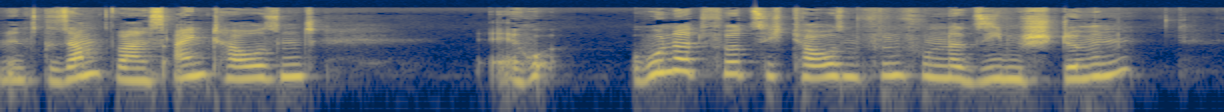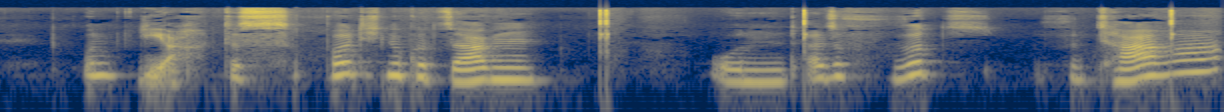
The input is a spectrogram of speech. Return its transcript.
Und insgesamt waren es 140.507 Stimmen. Und ja, das wollte ich nur kurz sagen. Und also wird für Tara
